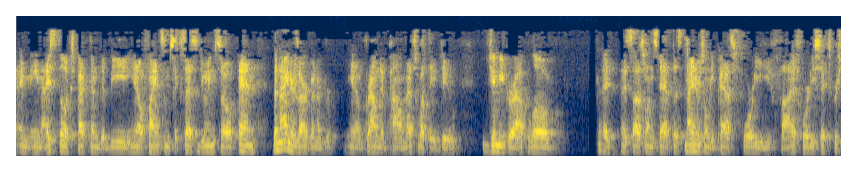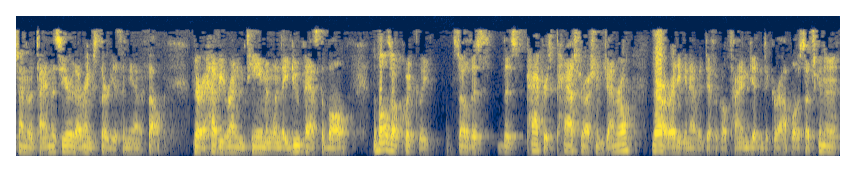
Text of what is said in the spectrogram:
I mean, I still expect them to be, you know, find some success doing so. And the Niners are going to, you know, ground and pound. That's what they do. Jimmy Garoppolo I, I saw this one stat. The Niners only pass 45, 46% of the time this year. That ranks 30th in the NFL. They're a heavy running team, and when they do pass the ball, the ball's out quickly. So this, this Packers pass rush in general, they're already going to have a difficult time getting to Garoppolo. So it's going to,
